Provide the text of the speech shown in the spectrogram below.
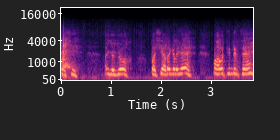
பசி. ஐயோ பசி அடங்கலையே. மாவு தீந்துருச்சேன்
